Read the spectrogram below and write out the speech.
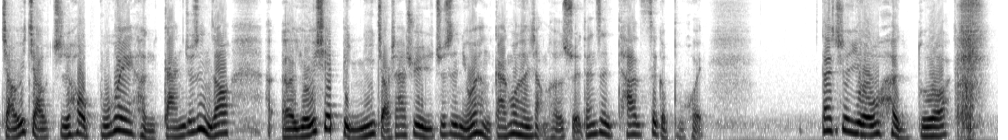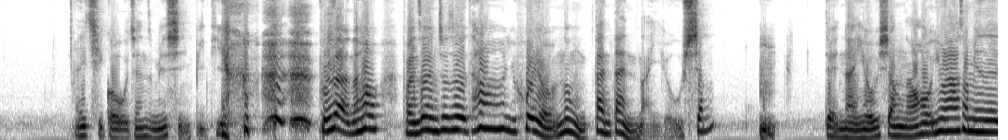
嚼一嚼之后不会很干，就是你知道，呃，有一些饼你嚼下去就是你会很干，会很想喝水，但是它这个不会，但是有很多，哎，奇怪，我今天怎么擤鼻涕？不是，然后反正就是它会有那种淡淡奶油香，嗯，对，奶油香。然后因为它上面是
